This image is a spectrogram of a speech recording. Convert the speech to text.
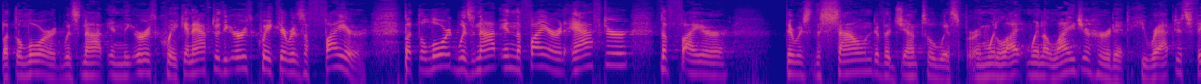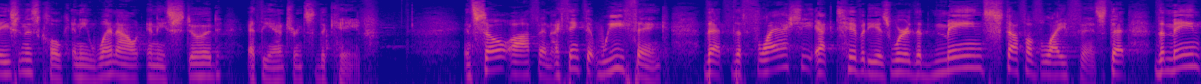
But the Lord was not in the earthquake. And after the earthquake, there was a fire. But the Lord was not in the fire. And after the fire, there was the sound of a gentle whisper. And when, Elijah heard it, he wrapped his face in his cloak and he went out and he stood at the entrance of the cave. And so often, I think that we think that the flashy activity is where the main stuff of life is. That the main,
